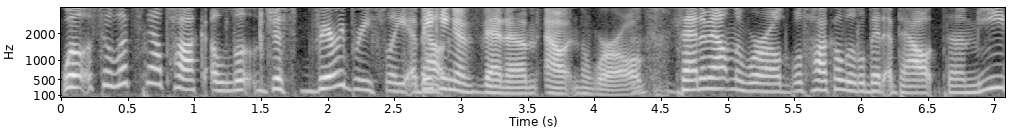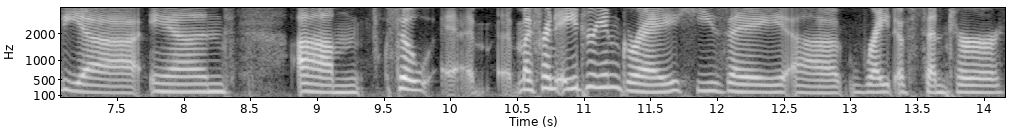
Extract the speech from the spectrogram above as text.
Well, so let's now talk a little, just very briefly about Speaking of venom out in the world, venom out in the world. We'll talk a little bit about the media and. Um, so, uh, my friend Adrian Gray, he's a uh, right of center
